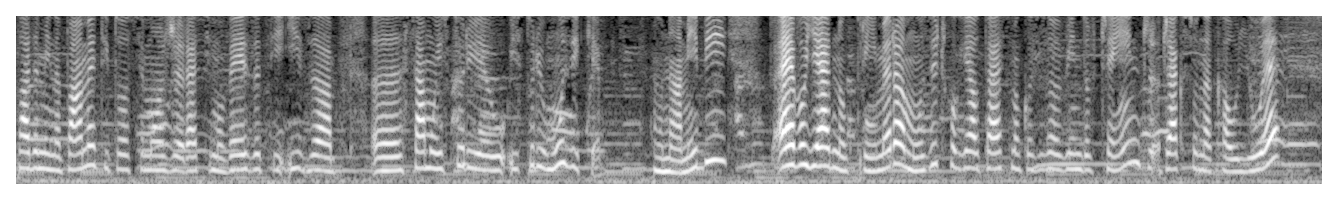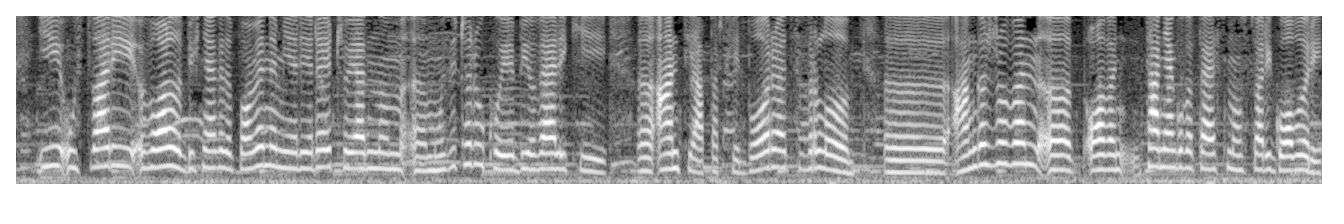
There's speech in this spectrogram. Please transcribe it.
pada mi na pamet i to se može recimo vezati i za uh, samu istoriju, istoriju muzike u Namibiji. Evo jednog primjera muzičkog, jel, pesma koja se zove Wind of Change, Jacksona Kauljue i u stvari volela bih njega da pomenem jer je reč o jednom e, muzičaru koji je bio veliki e, anti-apartheid borac, vrlo e, angažovan. E, ova, ta njegova pesma u stvari govori e,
